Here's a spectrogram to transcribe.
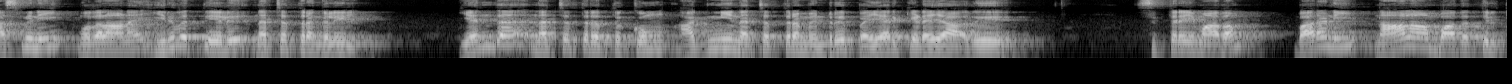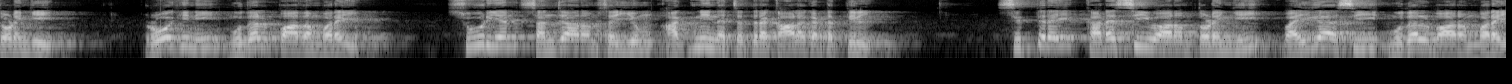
அஸ்வினி முதலான இருபத்தேழு நட்சத்திரங்களில் எந்த நட்சத்திரத்துக்கும் அக்னி நட்சத்திரம் என்று பெயர் கிடையாது. சித்திரை மாதம் பரணி நாலாம் பாதத்தில் தொடங்கி ரோகிணி முதல் பாதம் வரை சூரியன் சஞ்சாரம் செய்யும் அக்னி நட்சத்திர காலகட்டத்தில் சித்திரை கடைசி வாரம் தொடங்கி வைகாசி முதல் வாரம் வரை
